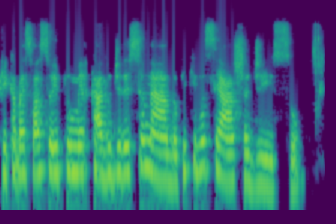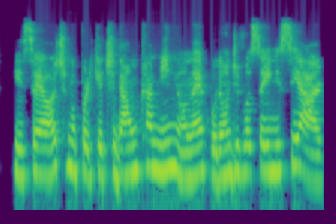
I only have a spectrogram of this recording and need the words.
fica mais fácil eu ir para o mercado direcionado. O que, que você acha disso? Isso é ótimo porque te dá um caminho, né, por onde você iniciar.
